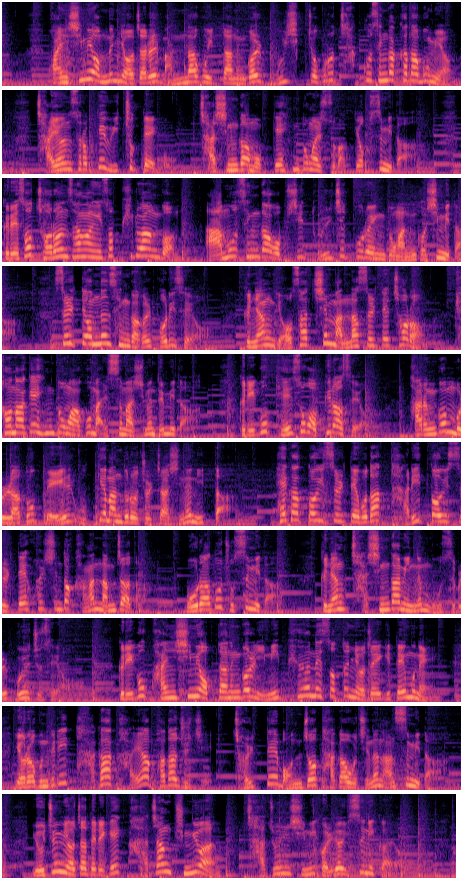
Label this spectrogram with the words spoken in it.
관심이 없는 여자를 만나고 있다는 걸 무의식적으로 자꾸 생각하다 보면 자연스럽게 위축되고 자신감 없게 행동할 수밖에 없습니다. 그래서 저런 상황에서 필요한 건 아무 생각 없이 돌직구로 행동하는 것입니다. 쓸데없는 생각을 버리세요. 그냥 여사친 만났을 때처럼 편하게 행동하고 말씀하시면 됩니다. 그리고 계속 어필하세요. 다른 건 몰라도 매일 웃게 만들어줄 자신은 있다. 해가 떠 있을 때보다 달이 떠 있을 때 훨씬 더 강한 남자다. 뭐라도 좋습니다. 그냥 자신감 있는 모습을 보여주세요. 그리고 관심이 없다는 걸 이미 표현했었던 여자이기 때문에 여러분들이 다가가야 받아주지 절대 먼저 다가오지는 않습니다. 요즘 여자들에게 가장 중요한 자존심이 걸려 있으니까요.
